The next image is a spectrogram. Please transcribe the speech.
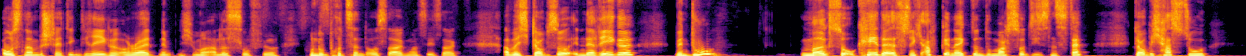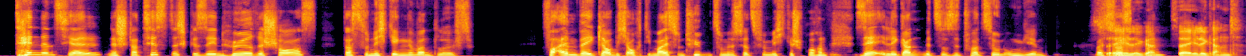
Ausnahmen bestätigen die Regel. Alright, nimmt nicht immer alles so für 100% Aussagen, was ich sage. Aber ich glaube, so in der Regel, wenn du merkst, so, okay, der ist nicht abgeneigt und du machst so diesen Step, glaube ich, hast du tendenziell eine statistisch gesehen höhere Chance, dass du nicht gegen eine Wand läufst. Vor allem, weil, glaube ich, auch die meisten Typen, zumindest jetzt für mich gesprochen, sehr elegant mit so Situationen umgehen. Weißt sehr, du, elegant, sehr elegant.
